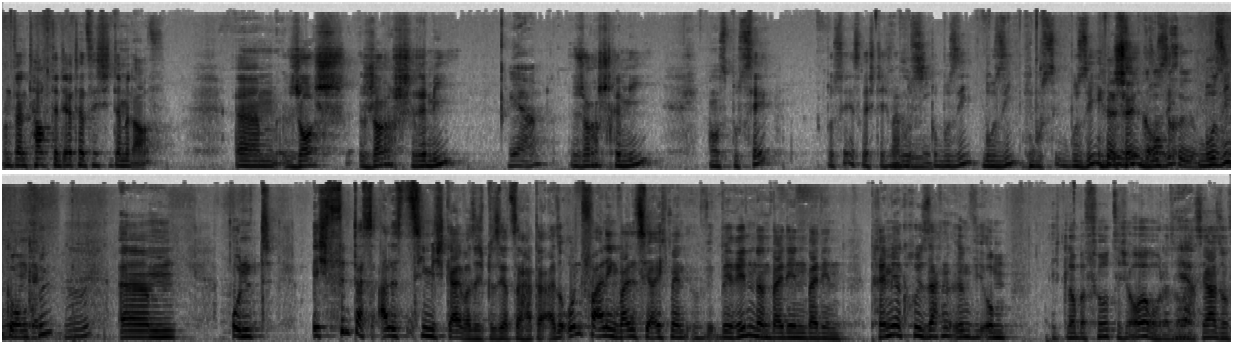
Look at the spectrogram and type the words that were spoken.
Und dann tauchte der tatsächlich damit auf. Ähm, Georges Georges Remy. Ja. Georges Remy aus Bousset. Bousset ist richtig, war Boussy. Boussy. Boussy. Boussy. Boussy. Schön. Grand Boussy. Cru. Boussy Grand Cru. Ähm, und ich finde das alles ziemlich geil, was ich bis jetzt da hatte. Also und vor allen Dingen, weil es ja, ich meine, wir reden dann bei den, bei den Premier Cru Sachen irgendwie um, ich glaube, 40 Euro oder sowas. Ja. Ja, so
